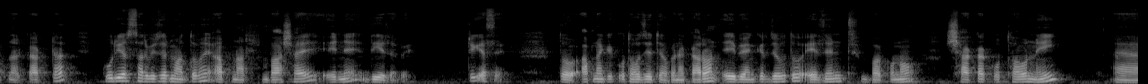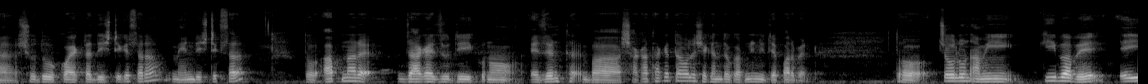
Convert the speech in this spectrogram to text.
আপনার কার্ডটা কুরিয়ার সার্ভিসের মাধ্যমে আপনার বাসায় এনে দিয়ে যাবে। ঠিক আছে? তো আপনাকে কোথাও যেতে হবে না, কারণ এই ব্যাংকের যেহেতু এজেন্ট বা কোনো শাখা কোথাও নেই শুধু কয়েকটা ডিস্ট্রিক্টে ছাড়া মেন ডিস্ট্রিক্ট ছাড়া তো আপনার জায়গায় যদি কোনো এজেন্ট বা শাখা থাকে তাহলে সেখান থেকে আপনি নিতে পারবেন। তো চলুন আমি কীভাবে এই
